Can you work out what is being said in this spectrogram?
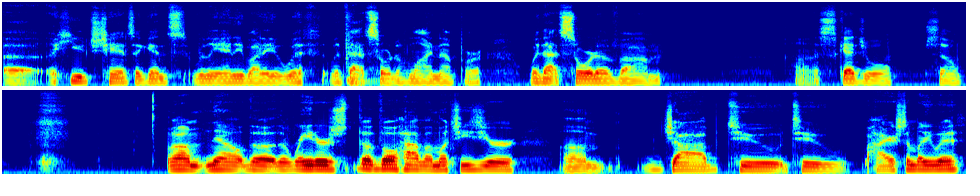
a, a huge chance against really anybody with with that sort of lineup or with that sort of um, uh, schedule. So um, now the the Raiders they'll have a much easier um, job to to hire somebody with,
